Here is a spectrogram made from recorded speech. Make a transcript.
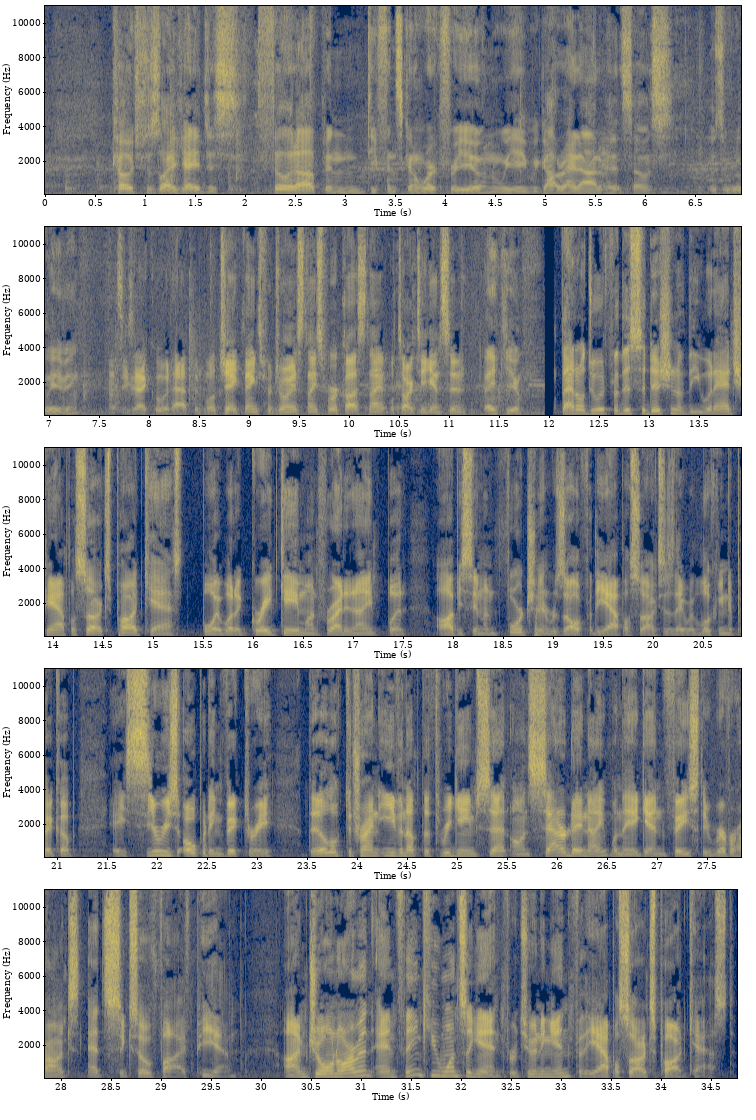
coach was like, "Hey, just fill it up, and defense gonna work for you." And we, we got right out of it, so it was it was relieving. That's exactly what happened. Well, Jake, thanks for joining us. Nice work last night. We'll talk to you again soon. Thank you. That'll do it for this edition of the Wenatchee Apple Sox podcast. Boy, what a great game on Friday night, but obviously an unfortunate result for the Apple Sox as they were looking to pick up a series opening victory. They'll look to try and even up the three game set on Saturday night when they again face the Riverhawks at 6:05 p.m. I'm Joel Norman and thank you once again for tuning in for the Apple Sox podcast.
